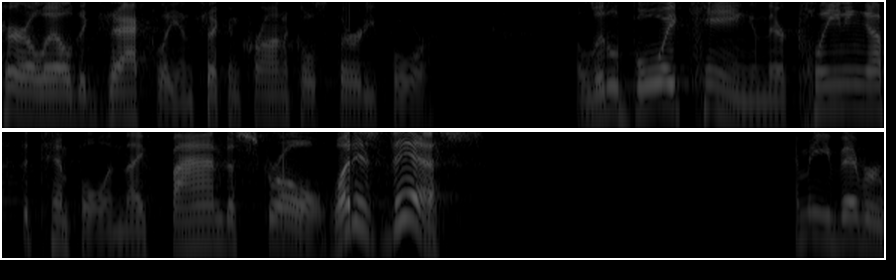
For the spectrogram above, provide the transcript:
paralleled exactly in 2 Chronicles 34. A little boy king, and they're cleaning up the temple, and they find a scroll. What is this? How many of you have ever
